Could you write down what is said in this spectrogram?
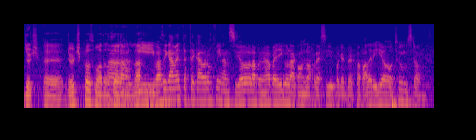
George, eh, George Cosmatos era, ¿verdad? Y básicamente este cabrón financió la primera película con los recibos, porque el, el papá dirigió Tombstone.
